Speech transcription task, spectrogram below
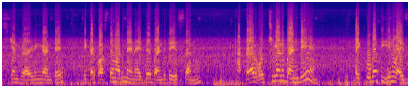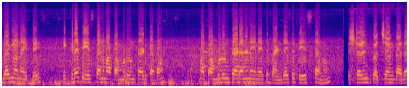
ఇష్టం డ్రైవింగ్ అంటే. ఇక్కడికి వస్తే మాత్రం నేనైతే బండి తీస్తాను. అక్కడ వచ్చు కానీ బండి ఎక్కువగా తీయను వైజాగ్లోనైతే. ఇక్కడే తీస్తాను. మా తమ్ముడు ఉంటాడు కదా. మా తమ్ముడు ఉంటాడని నేనైతే బండి అయితే తీస్తాను రెస్టారెంట్కి వచ్చాం కదా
